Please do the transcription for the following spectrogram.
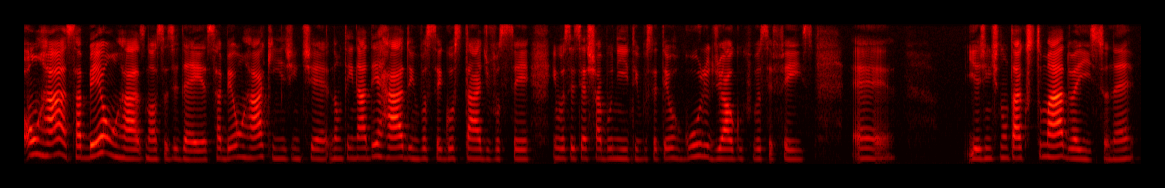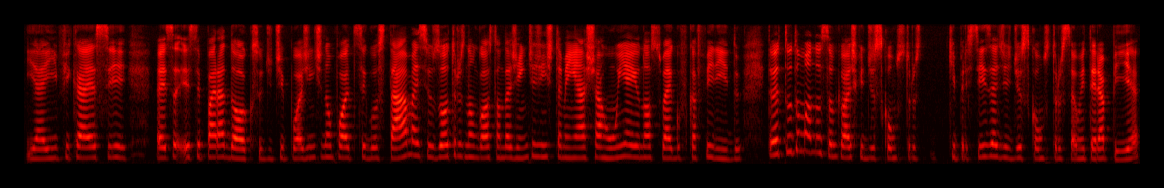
honrar, saber honrar as nossas ideias, saber honrar quem a gente é. Não tem nada errado em você gostar de você, em você se achar bonito, em você ter orgulho de algo que você fez. É, e a gente não tá acostumado a isso, né? E aí fica esse, esse, esse paradoxo de tipo, a gente não pode se gostar, mas se os outros não gostam da gente, a gente também acha ruim e aí o nosso ego fica ferido. Então é tudo uma noção que eu acho que desconstru... que precisa de desconstrução e terapia,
